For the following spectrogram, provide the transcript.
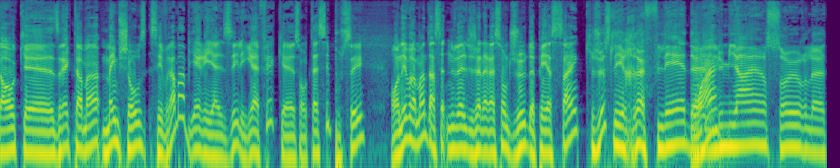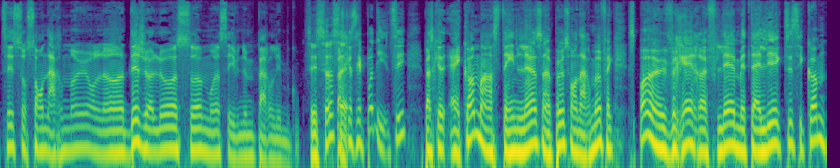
donc euh, directement, même chose, c'est vraiment bien réalisé, les graphiques euh, sont assez poussés, on est vraiment dans cette nouvelle génération de jeux de PS5. Juste les reflets de Ouais. lumière sur le, tu sais, sur son armure là. Déjà là, ça, moi, c'est venu me parler beaucoup. C'est ça, Parce que c'est pas des, tu sais, parce que elle est comme en stainless un peu son armure, fait que c'est pas un vrai reflet métallique, tu sais, c'est comme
